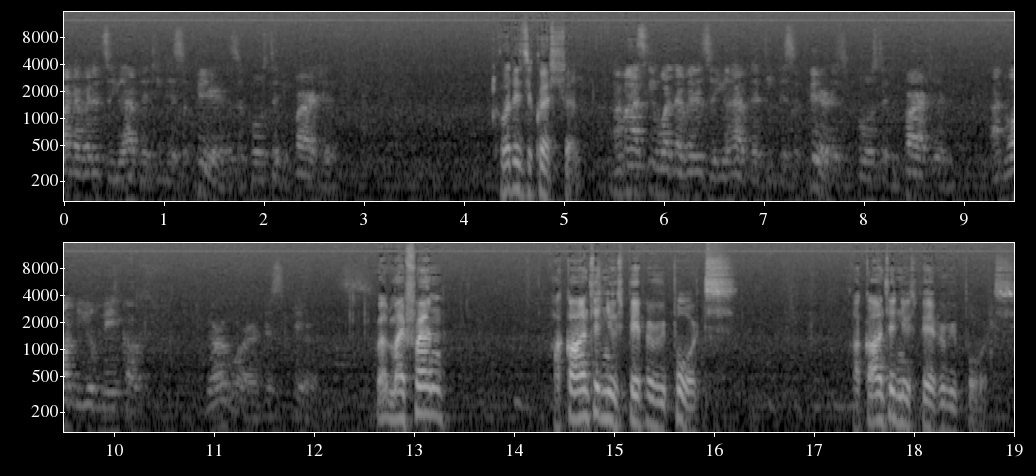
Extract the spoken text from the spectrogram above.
what evidence do you have that he disappeared as opposed to departed? What is the question? I'm asking what evidence do you have that he disappeared as opposed to departed, and what do you make of your word disappearance? Well, my friend, according to newspaper reports, according to newspaper reports,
